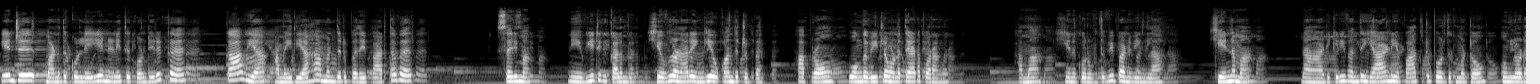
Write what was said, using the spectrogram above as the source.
என்று மனதுக்குள்ளேயே நினைத்து கொண்டிருக்க காவியா அமைதியாக அமர்ந்திருப்பதை பார்த்தவர் சரிம்மா நீ வீட்டுக்கு கிளம்பு. எவ்வளவு நேரம் இங்கேயே உட்காந்துட்டு இருப்ப அப்புறம் உங்க வீட்டுல உன்னை தேட போறாங்க. அம்மா எனக்கு ஒரு உதவி பண்ணுவீங்களா? என்னம்மா? நான் அடிக்கடி வந்து யாழினிய பார்த்துட்டு போறதுக்கு மட்டும் உங்களோட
